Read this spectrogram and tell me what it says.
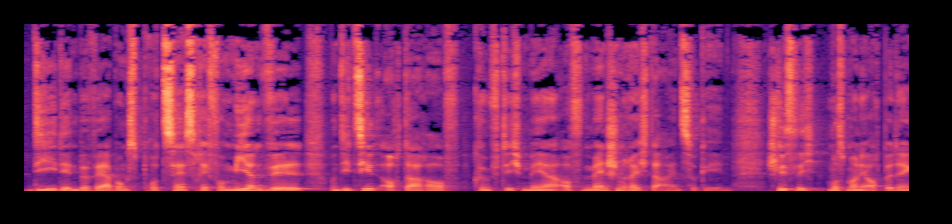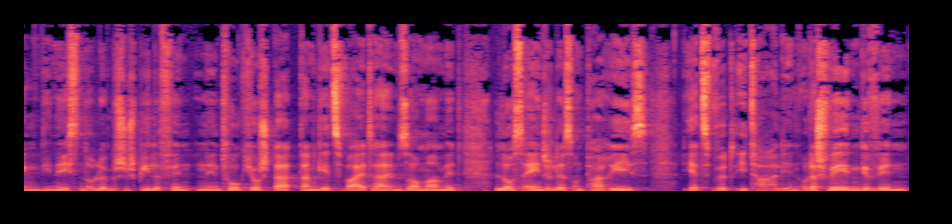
die den Bewerbungsprozess reformieren will und die zielt auch darauf, künftig mehr auf Menschenrechte einzugehen. Schließlich muss man ja auch bedenken, die nächsten Olympischen Spiele finden in Tokio statt, dann geht's weiter im Sommer mit Los Angeles und Paris. Jetzt wird Italien oder Schweden gewinnen.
